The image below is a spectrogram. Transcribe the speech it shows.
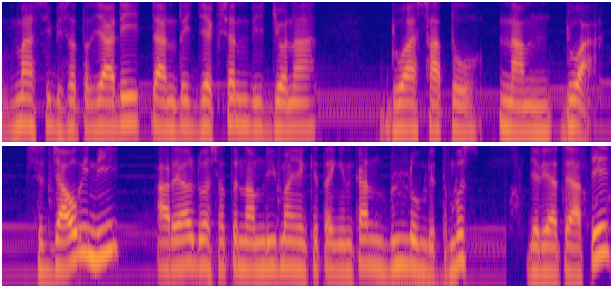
masih bisa terjadi dan rejection di zona 2162. Sejauh ini, areal 2165 yang kita inginkan belum ditembus, jadi hati-hati.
